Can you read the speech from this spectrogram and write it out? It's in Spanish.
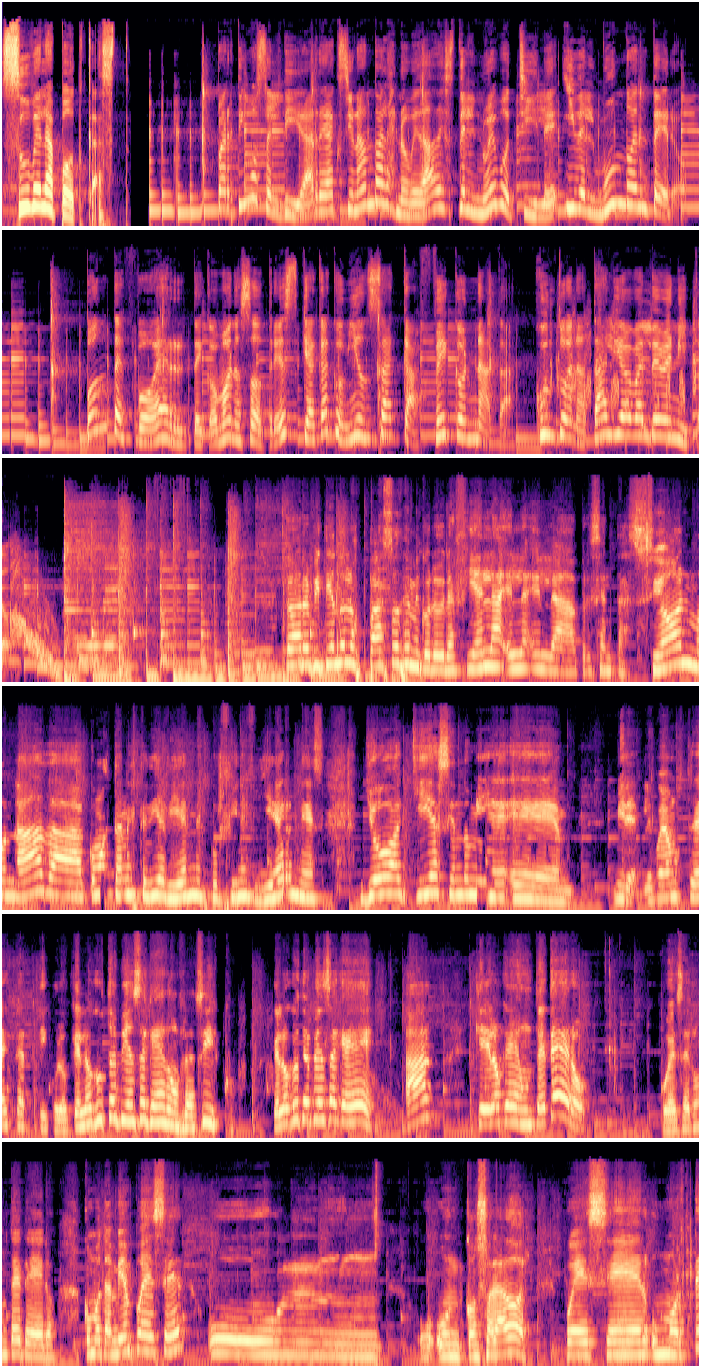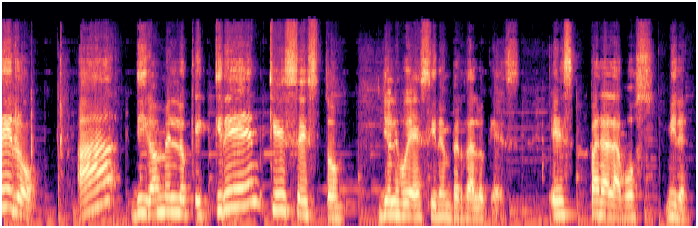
Sube la podcast. Partimos el día reaccionando a las novedades del nuevo Chile y del mundo entero. Ponte fuerte como nosotros, que acá comienza Café con Nata, junto a Natalia Valdebenito. Estaba repitiendo los pasos de mi coreografía en la, en la, presentación, monada. ¿Cómo están este día viernes? Por fin es viernes. Yo aquí haciendo mi... Eh, mire, les voy a mostrar este artículo. ¿Qué es lo que usted piensa que es, don Francisco? ¿Qué es lo que usted piensa que es? ¿Ah? ¿Qué es lo que es? ¿Un tetero? Puede ser un tetero. Como también puede ser un, consolador. Puede ser un mortero. ¿Ah? Díganme lo que creen que es esto. Yo les voy a decir en verdad lo que es. Es para la voz. Miren.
